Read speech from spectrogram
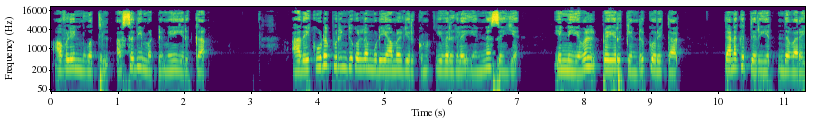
அவளின் முகத்தில் அசதி மட்டுமே இருக்க. அதை கூட புரிந்து கொள்ள முடியாமல் இருக்கும் இவர்களை என்ன செய்ய? எண்ணியவள் பெயருக்கென்று குறித்தாள். தனக்கு தெரிந்தவரை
